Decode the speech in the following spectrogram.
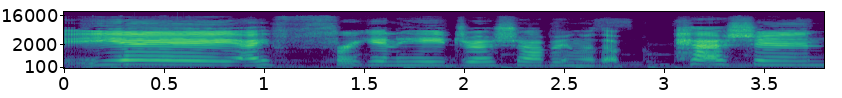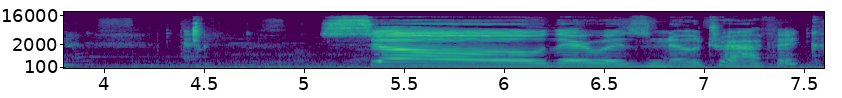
Yay! I freaking hate dress shopping with a passion. So there was no traffic.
